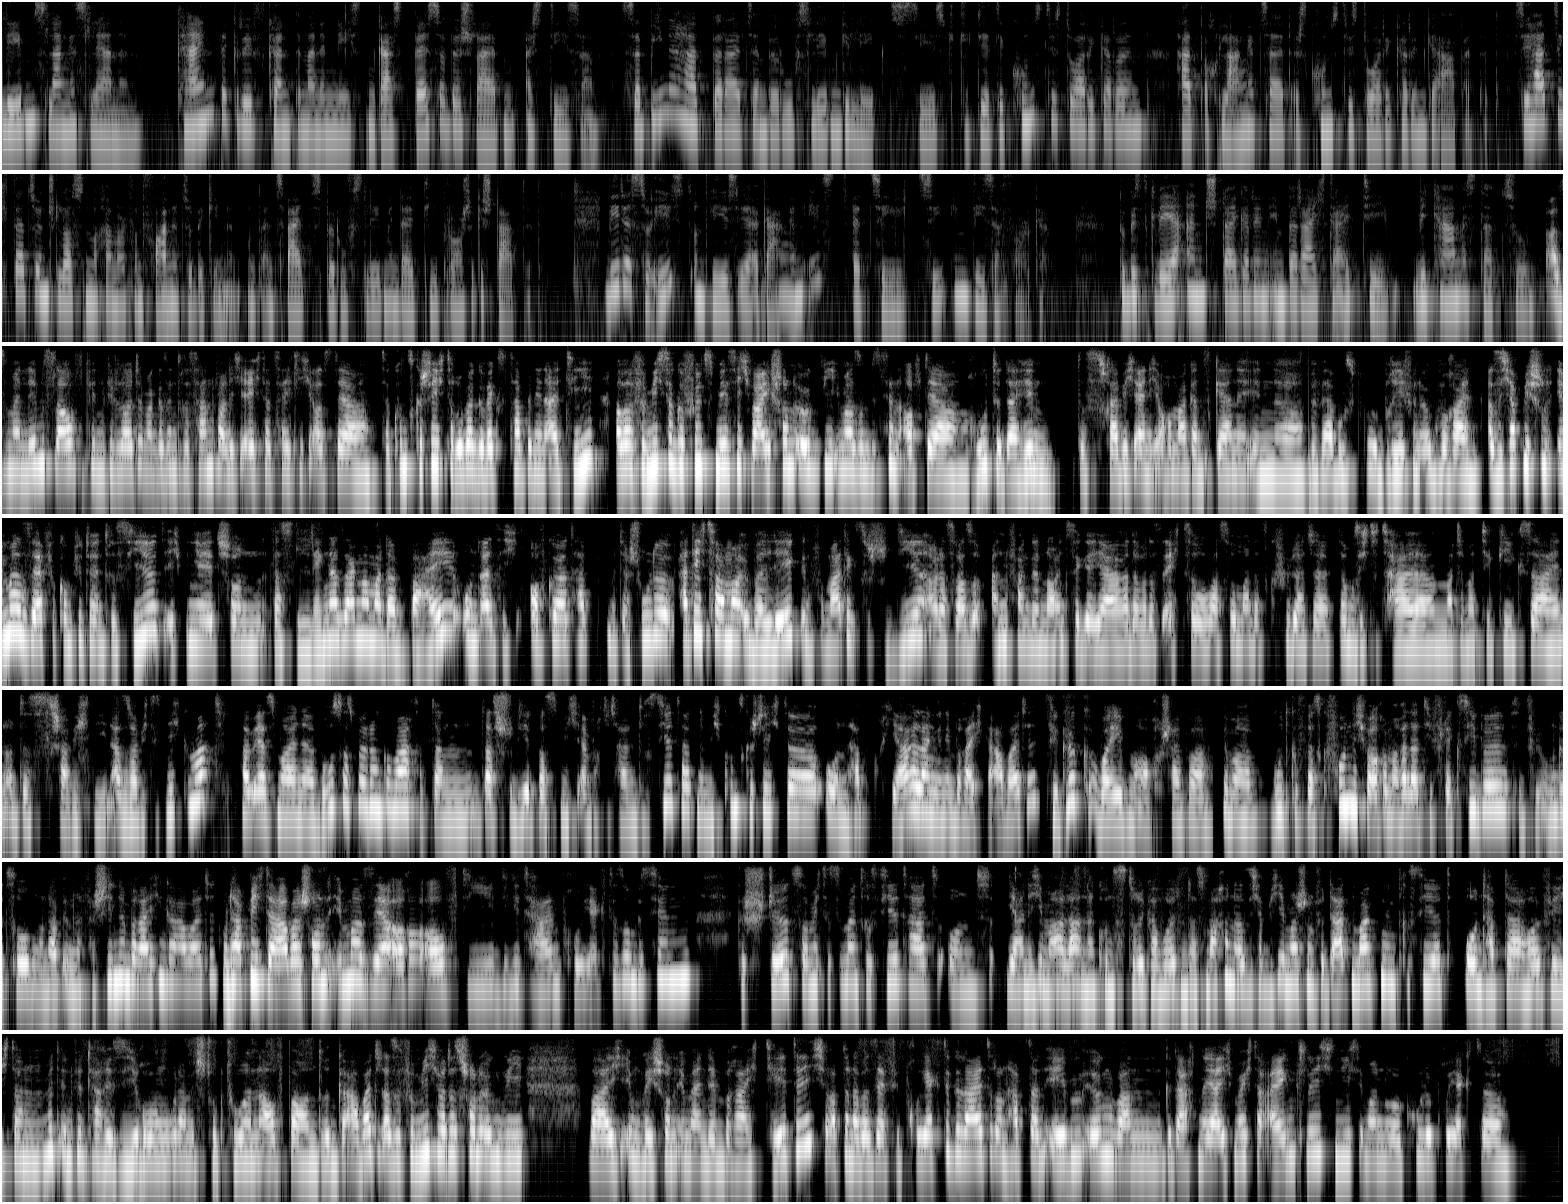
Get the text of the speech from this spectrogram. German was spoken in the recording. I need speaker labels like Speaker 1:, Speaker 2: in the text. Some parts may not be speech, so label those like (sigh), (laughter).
Speaker 1: Lebenslanges Lernen. Kein Begriff könnte meinen nächsten Gast besser beschreiben als dieser. Sabine hat bereits ein Berufsleben gelebt. Sie ist studierte Kunsthistorikerin, hat auch lange Zeit als Kunsthistorikerin gearbeitet. Sie hat sich dazu entschlossen, noch einmal von vorne zu beginnen und ein zweites Berufsleben in der IT-Branche gestartet. Wie das so ist und wie es ihr ergangen ist, erzählt sie in dieser Folge. Du bist Quereinsteigerin im Bereich der IT. Wie kam es dazu?
Speaker 2: Also mein Lebenslauf finden viele Leute immer ganz interessant, weil ich echt tatsächlich aus der, der Kunstgeschichte rüber gewechselt habe in den IT. Aber für mich so gefühlsmäßig war ich schon irgendwie immer so ein bisschen auf der Route dahin. Das schreibe ich eigentlich auch immer ganz gerne in äh, Bewerbungsbriefen irgendwo rein. Also ich habe mich schon immer sehr für Computer interessiert. Ich bin ja jetzt schon etwas länger, sagen wir mal, dabei. Und als ich aufgehört habe mit der Schule, hatte ich zwar mal überlegt, Informatik zu studieren, aber das war so Anfang der 90er Jahre. Da war das echt so was, wo man das Gefühl hatte, da muss ich total Mathematik-Geek sein und das schaffe ich nie. Also da habe ich das nicht gemacht. Habe erst mal eine Berufsausbildung gemacht, habe dann das studiert, was mich einfach total interessiert hat, nämlich Kunstgeschichte und habe auch jahrelang in dem Bereich gearbeitet. Viel Glück, aber eben auch scheinbar immer gut was gefunden. Ich war auch immer relativ flexibel, sind viel umgezogen und habe in verschiedenen Bereichen gearbeitet und habe mich da aber schon immer sehr auch auf die digitalen Projekte so ein bisschen gestürzt, weil mich das immer interessiert hat und ja, nicht immer alle anderen Kunsthistoriker wollten das machen. Also ich habe mich immer schon für Datenbanken interessiert und habe da häufig dann mit Inventarisierung oder mit Strukturen aufbauen drin gearbeitet. Also für mich war das schon irgendwie war ich irgendwie schon immer in dem Bereich tätig, habe dann aber sehr viele Projekte geleitet und habe dann eben irgendwann gedacht, naja, ich möchte eigentlich nicht immer nur coole Projekte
